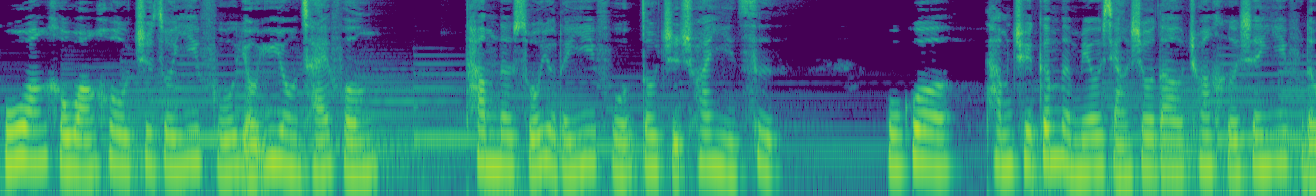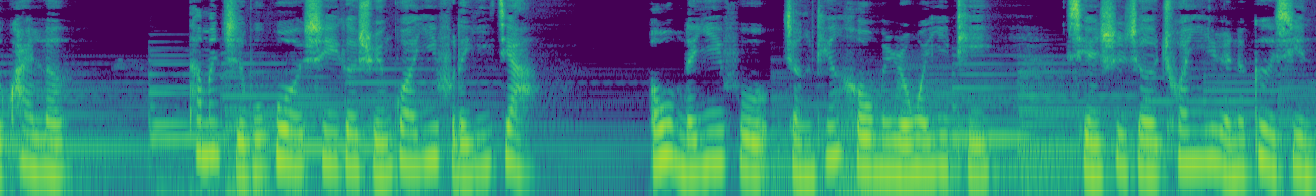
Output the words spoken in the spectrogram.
国王和王后制作衣服有御用裁缝，他们的所有的衣服都只穿一次。不过，他们却根本没有享受到穿合身衣服的快乐。他们只不过是一个悬挂衣服的衣架，而我们的衣服整天和我们融为一体，显示着穿衣人的个性。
